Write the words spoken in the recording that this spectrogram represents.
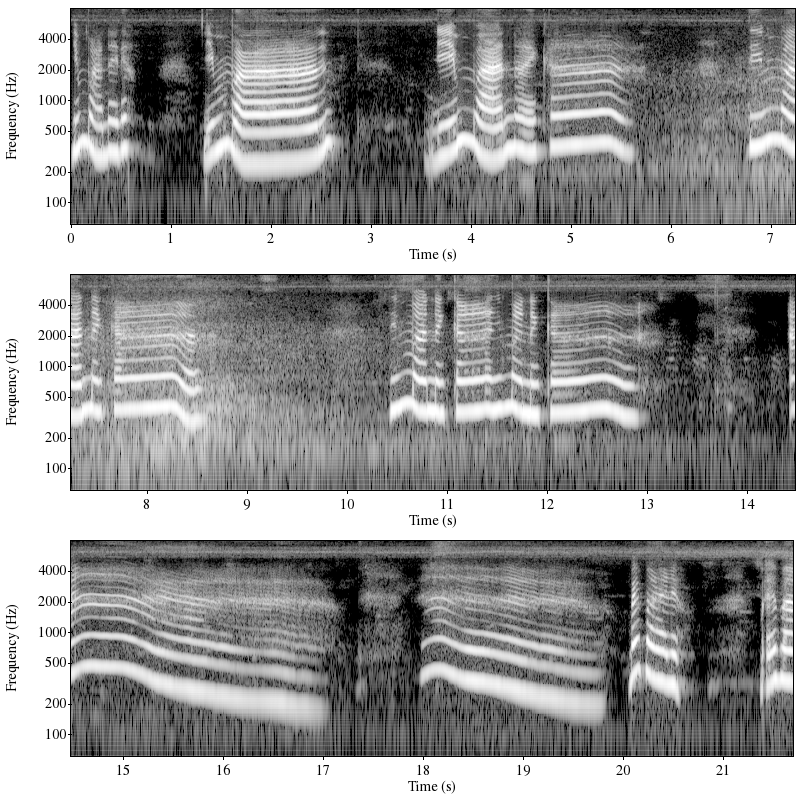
ยิ้มหวานหน่อยเด้อยิ้มหวาน ยิ้มหวานหน่อยค่ะ ยิ้มหวานหน่อยค่ะยิ้มหวานหน่อยค่ะยิ้มหวานหน่อยค่ะ อ้าว อ้าวบ๊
